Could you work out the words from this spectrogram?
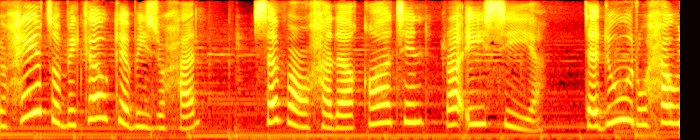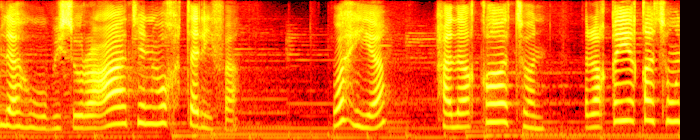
يحيط بكوكب زحل سبع حلقات رئيسية تدور حوله بسرعات مختلفة وهي حلقات رقيقة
